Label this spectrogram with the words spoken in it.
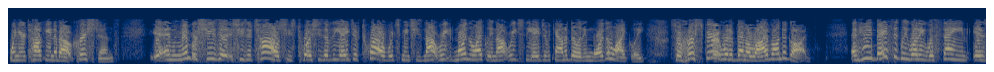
when you're talking about Christians. And remember, she's a she's a child. She's tw- she's of the age of twelve, which means she's not re- more than likely not reached the age of accountability. More than likely, so her spirit would have been alive unto God. And he basically what he was saying is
